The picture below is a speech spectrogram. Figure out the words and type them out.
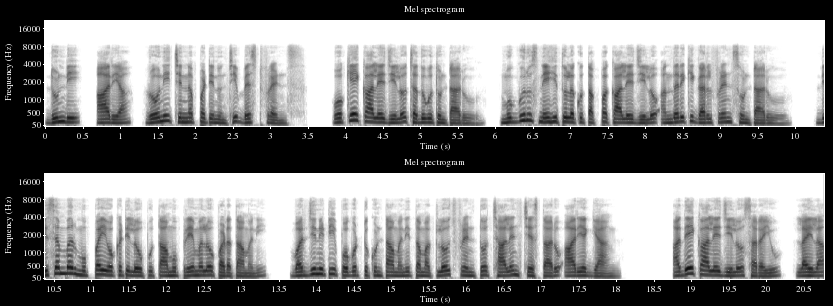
డుండి ఆర్య రోనీ చిన్నప్పటి నుంచి బెస్ట్ ఫ్రెండ్స్. ఒకే కాలేజీలో చదువుతుంటారు. ముగ్గురు స్నేహితులకు తప్ప కాలేజీలో అందరికీ గర్ల్ ఫ్రెండ్స్ ఉంటారు. డిసెంబర్ ముప్పై ఒకటిలోపు తాము ప్రేమలో పడతామని వర్జినిటీ పొగొట్టుకుంటామని తమ క్లోజ్ ఫ్రెండ్తో ఛాలెంజ్ చేస్తారు ఆర్య గ్యాంగ్. అదే కాలేజీలో సరయు లైలా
